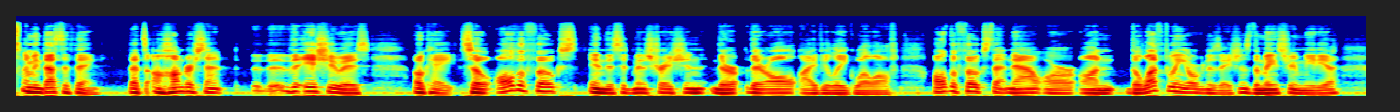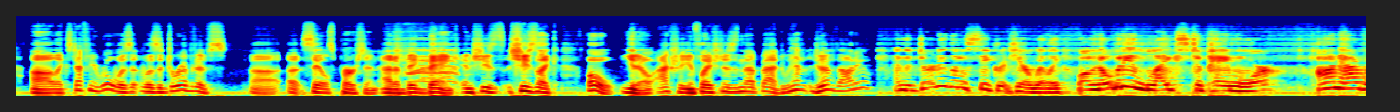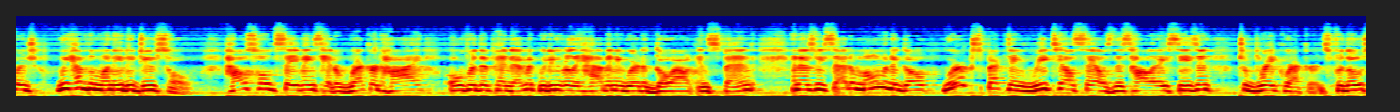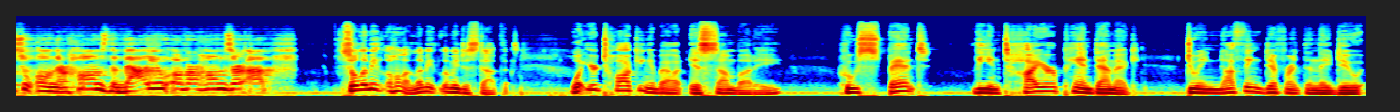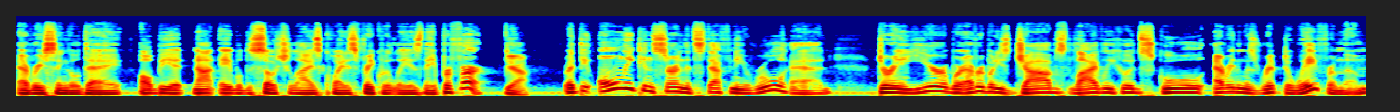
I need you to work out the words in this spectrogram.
I mean, that's the thing. That's a hundred percent. The the issue is, okay, so all the folks in this administration, they're they're all Ivy League well off. All the folks that now are on the left wing organizations, the mainstream media, uh, like Stephanie Ruhle was was a derivatives. Uh, a salesperson at a big bank, and she's she's like, oh, you know, actually, inflation isn't that bad. Do we have do you have the audio? And the dirty little secret here, Willie, while nobody likes to pay more, on average, we have the money to do so. Household savings hit a record high over the pandemic. We didn't really have anywhere to go out and spend. And as we said a moment ago, we're expecting retail sales this holiday season to break records. For those who own their homes, the value of our homes are up. So let me hold on. Let me let me just stop this. What you're talking about is somebody who spent the entire pandemic doing nothing different than they do every single day, albeit not able to socialize quite as frequently as they prefer. Yeah. Right? The only concern that Stephanie Ruhle had during a year where everybody's jobs, livelihood, school, everything was ripped away from them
